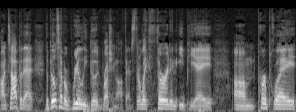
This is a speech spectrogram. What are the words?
On top of that, the Bills have a really good rushing offense. They're like third in EPA um, per play,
